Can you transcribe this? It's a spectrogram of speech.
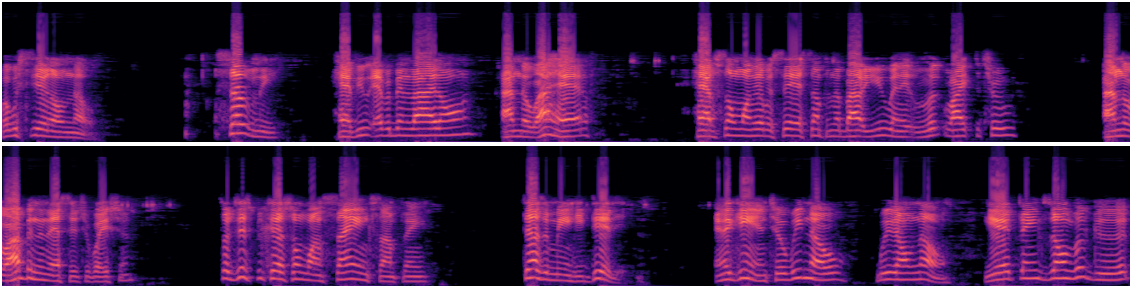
But we still don't know. Certainly, have you ever been lied on? I know I have. Have someone ever said something about you and it looked like the truth? I know I've been in that situation. So just because someone's saying something doesn't mean he did it. And again, until we know, we don't know. Yeah, things don't look good,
